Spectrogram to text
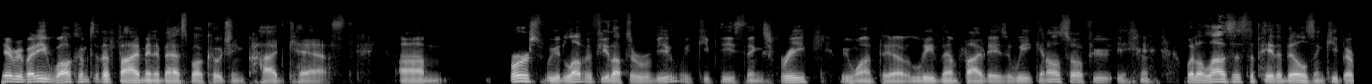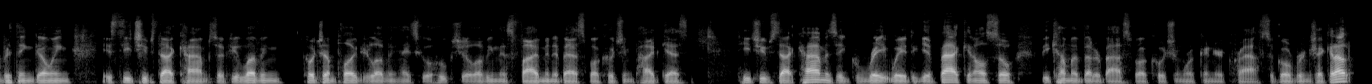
Hey, everybody. Welcome to the five minute basketball coaching podcast. Um, first, we'd love if you left a review. We keep these things free. We want to leave them five days a week. And also, if you, what allows us to pay the bills and keep everything going is teachhoops.com. So if you're loving Coach Unplugged, you're loving high school hoops, you're loving this five minute basketball coaching podcast. Teachhoops.com is a great way to give back and also become a better basketball coach and work on your craft. So go over and check it out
